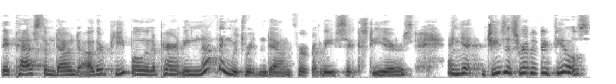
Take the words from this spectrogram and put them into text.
They passed them down to other people and apparently nothing was written down for at least 60 years. And yet Jesus really feels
